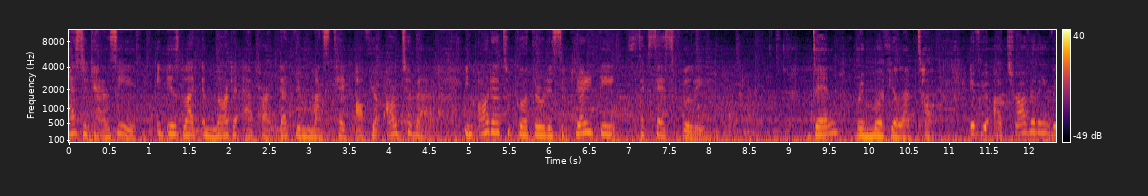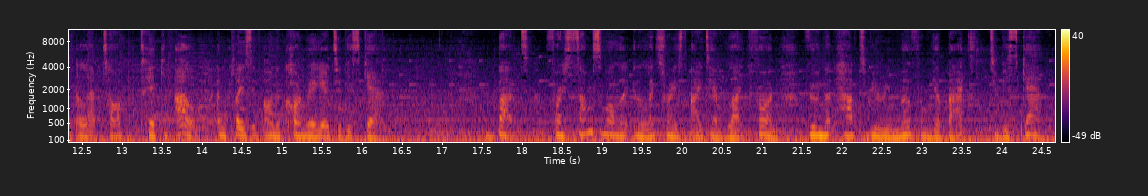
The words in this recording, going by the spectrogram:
As you can see, it is like another airport that you must take off your outerwear in order to go through the security successfully. Then remove your laptop. If you are traveling with a laptop, take it out and place it on the conveyor to be scanned. But for some smaller electronics item like phone, you will not have to be removed from your bags to be scanned.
